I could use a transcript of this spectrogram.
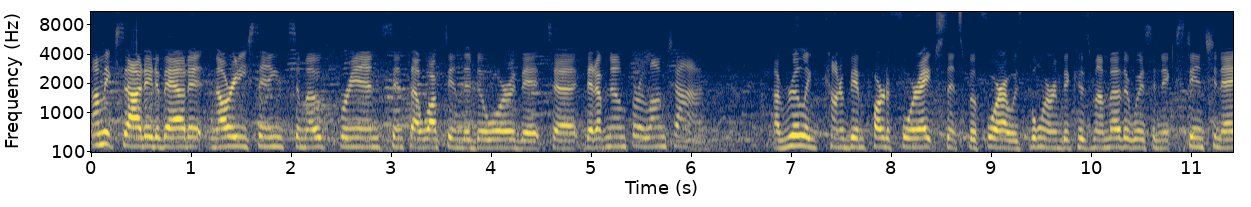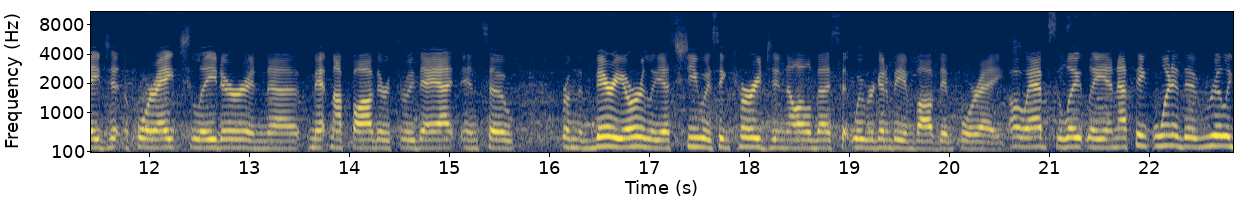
I'm excited about it and already seeing some old friends since I walked in the door that, uh, that I've known for a long time. I've really kind of been part of 4 H since before I was born because my mother was an extension agent and a 4 H leader and uh, met my father through that. And so from the very earliest, she was encouraging all of us that we were going to be involved in 4 H. Oh, absolutely. And I think one of the really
